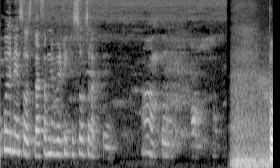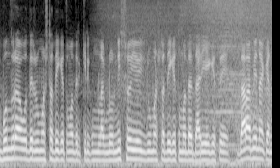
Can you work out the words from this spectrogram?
कोई नहीं सोचता सब नेगेटिव की सोच रखते हैं हाँ तो তো বন্ধুরা ওদের রুমাসটা দেখে তোমাদের কীরকম লাগল? নিশ্চয়ই ওই রুমাসটা দেখে তোমাদের দাঁড়িয়ে গেছে। দাঁড়াবে না কেন?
